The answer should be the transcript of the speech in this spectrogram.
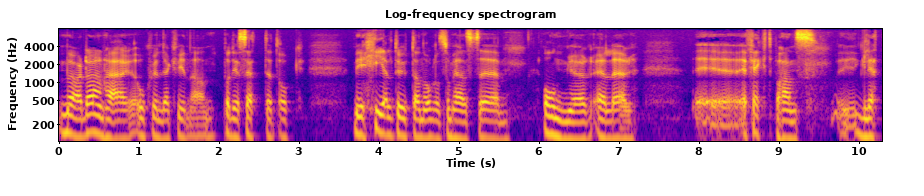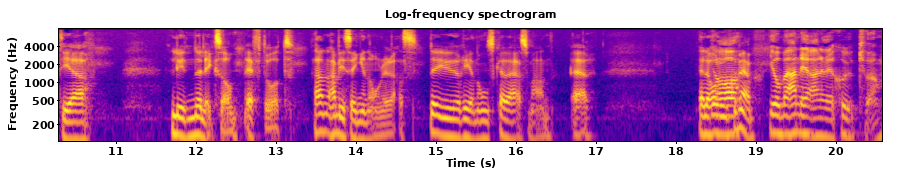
mördar den här oskyldiga kvinnan på det sättet. Och med helt utan någon som helst eh, ånger eller eh, effekt på hans eh, glättiga lynne liksom efteråt. Han, han visar ingen ånger alls. Det är ju ren ondska det här som han är. Eller håller du inte med? Jo, men han är, han är väl sjuk va?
